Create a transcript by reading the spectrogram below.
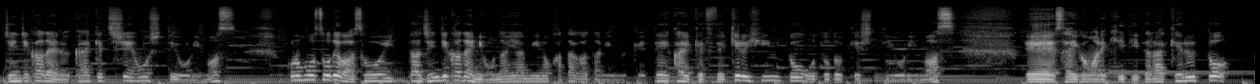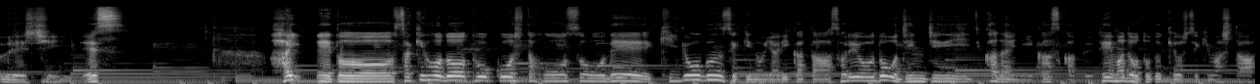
人事課題の解決支援をしております。この放送ではそういった人事課題にお悩みの方々に向けて解決できるヒントをお届けしております。えー最後まで聞いていただけると嬉しいです。はい。えっ、と、先ほど投稿した放送で、企業分析のやり方、それをどう人事課題に生かすかというテーマでお届けをしてきました。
